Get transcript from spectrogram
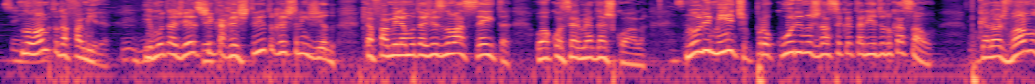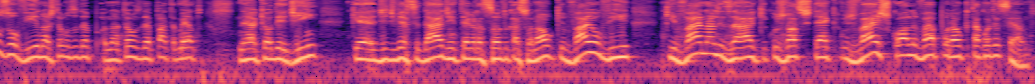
Sim. no âmbito da família. Uhum. E muitas vezes fica restrito restringido, que a família muitas vezes não aceita o aconselhamento da escola. Exato. No limite, procure-nos na Secretaria de Educação. Porque nós vamos ouvir, nós temos o, nós temos o departamento, né, que é o DEDIM, que é de diversidade e integração educacional, que vai ouvir, que vai analisar, que com os nossos técnicos vai à escola e vai apurar o que está acontecendo.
